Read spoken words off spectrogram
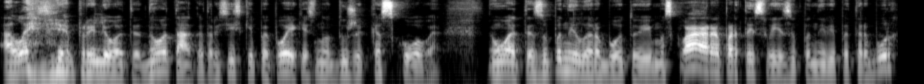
але є прильоти. Ну, отак, от російське ППО якесь воно дуже казкове. От, зупинили роботу і Москва, аеропорти свої, зупинив і Петербург.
